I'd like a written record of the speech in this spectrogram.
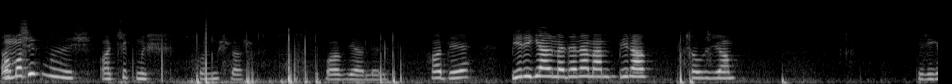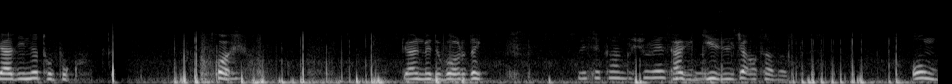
Ama- Açıkmış. Açıkmış. Soymuşlar. bazı yerleri. Hadi. Biri gelmeden hemen biraz çalacağım. Biri geldiğinde topuk. Koş. Gelmedi bu arada. Neyse kanka şuraya Kanka saklan. gizlice atalım. Oğlum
